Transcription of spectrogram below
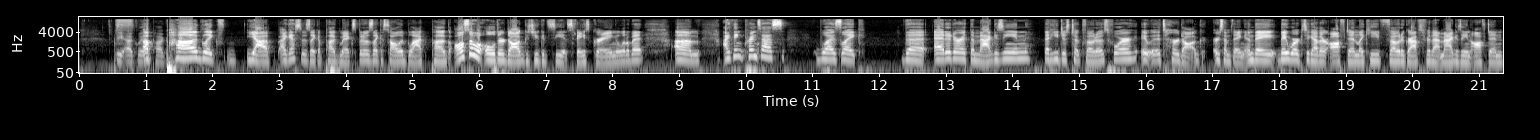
the ugliest a pug. pug, like yeah, I guess it was like a pug mix, but it was like a solid black pug. Also, an older dog because you could see its face graying a little bit. Um, I think Princess was like the editor at the magazine that he just took photos for. It, it's her dog or something, and they they work together often. Like he photographs for that magazine often,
